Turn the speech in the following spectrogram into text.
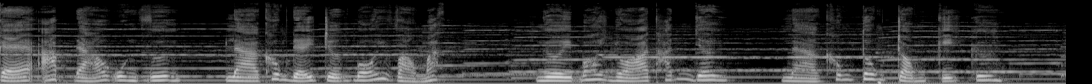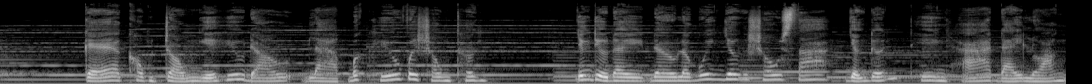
Kẻ áp đảo quân vương là không để trưởng bối vào mắt. Người bôi nhọ thánh dân là không tôn trọng kỷ cương. Kẻ không trọng nghĩa hiếu đạo là bất hiếu với song thân. Những điều này đều là nguyên nhân sâu xa dẫn đến thiên hạ đại loạn.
